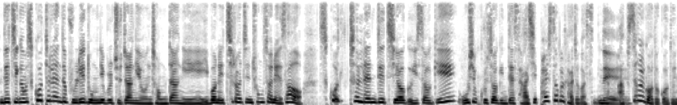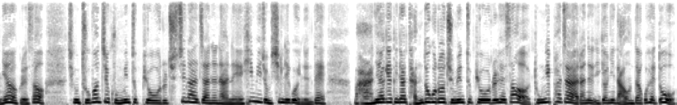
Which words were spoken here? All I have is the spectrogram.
근데 지금 스코틀랜드 분리 독립을 주장해온 정당이 이번에 치러진 총선에서 스코틀랜드 지역 의석이 59석인데 48석을 가져갔습니다. 네. 압승을 거뒀거든요. 그래서 지금 두 번째 국민 투표를 추진하자는 안에 힘이 좀 실리고 있는데 만약에 그냥 단독으로 주민 투표를 해서 독립하자라는 의견이 나온다고 해도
